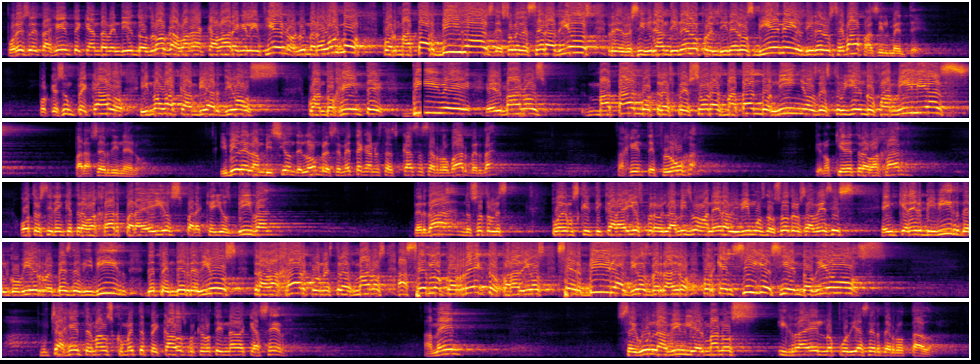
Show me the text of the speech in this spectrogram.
Por eso esta gente que anda vendiendo droga van a acabar en el infierno. Número uno, por matar vidas, desobedecer a Dios, recibirán dinero, pero el dinero viene y el dinero se va fácilmente. Porque es un pecado y no va a cambiar Dios. Cuando gente vive, hermanos, matando a otras personas, matando niños, destruyendo familias para hacer dinero. Y mire la ambición del hombre, se meten a nuestras casas a robar, ¿verdad? La gente floja, que no quiere trabajar. Otros tienen que trabajar para ellos, para que ellos vivan. ¿Verdad? Nosotros les podemos criticar a ellos, pero de la misma manera vivimos nosotros a veces en querer vivir del gobierno en vez de vivir, depender de Dios, trabajar con nuestras manos, hacer lo correcto para Dios, servir al Dios verdadero, porque Él sigue siendo Dios. Mucha gente, hermanos, comete pecados porque no tiene nada que hacer. Amén. Según la Biblia, hermanos, Israel no podía ser derrotado.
